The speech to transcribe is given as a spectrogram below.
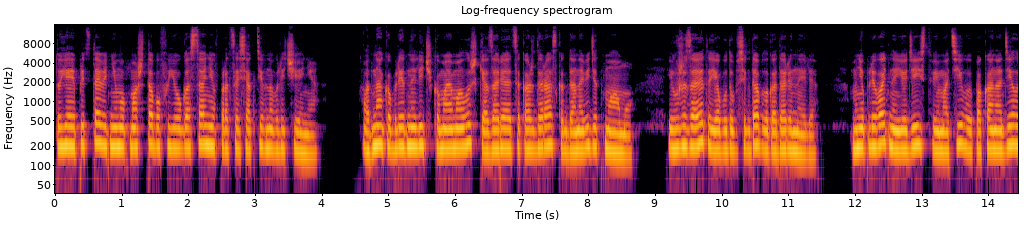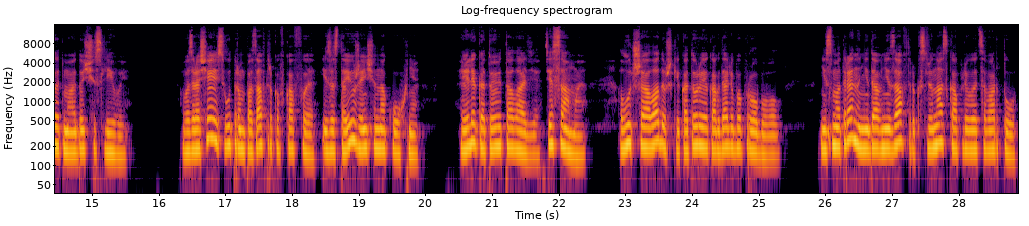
то я и представить не мог масштабов ее угасания в процессе активного лечения. Однако бледная личико моей малышки озаряется каждый раз, когда она видит маму, и уже за это я буду всегда благодарен Эле. Мне плевать на ее действия и мотивы, пока она делает мою дочь счастливой. Возвращаюсь утром, позавтракав в кафе, и застаю женщин на кухне. Эля готовит оладьи, те самые. Лучшие оладушки, которые я когда-либо пробовал. Несмотря на недавний завтрак, слюна скапливается во рту,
